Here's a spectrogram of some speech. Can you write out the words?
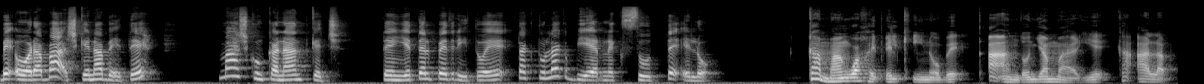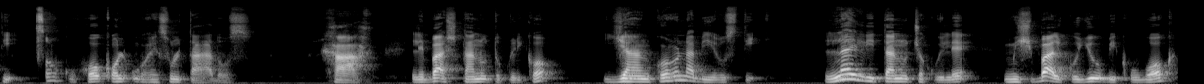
Be ora bash que nabete. Mash kun kanant kech. Ten yetel Pedrito e taktulak viernek su te elo. Kamangwa hype el kinobe taan Doña Marie ka alapti tsoku hokol u resultados. Ha, le tanu tukliko, yan coronavirus ti. Laili tanu chokwile, mishbal kuyubi kubok,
